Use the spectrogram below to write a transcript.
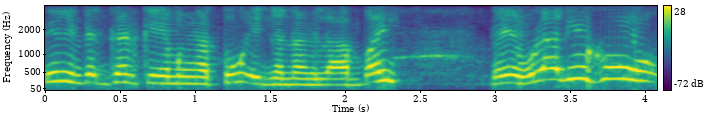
ninindaghan kay mga tuig na ng labay. Dahil wala di ko,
